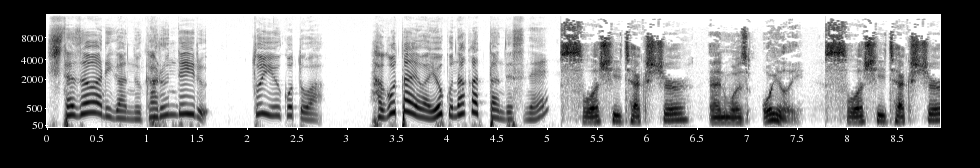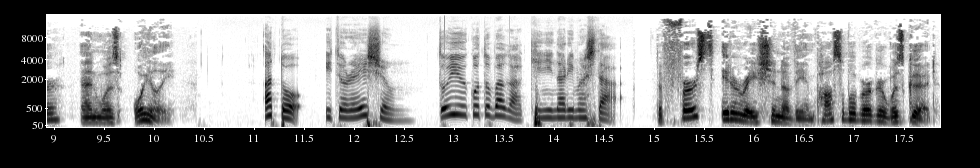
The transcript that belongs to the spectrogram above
舌触りがぬかるんでいるということは歯ごたえは良くなかったんですね。 Slushy texture and was oily. Slushy texture and was oily. あと、iteration という言葉が気になりました。 The first iteration of the Impossible Burger was good.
